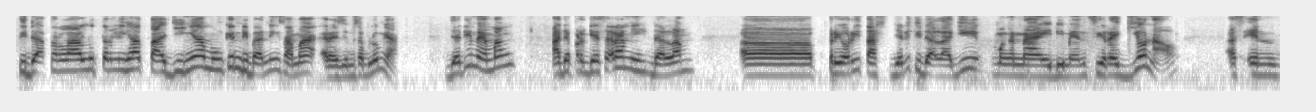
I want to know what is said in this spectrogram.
tidak terlalu terlihat tajinya mungkin dibanding sama rezim sebelumnya. Jadi memang ada pergeseran nih dalam uh, prioritas. Jadi tidak lagi mengenai dimensi regional, as in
